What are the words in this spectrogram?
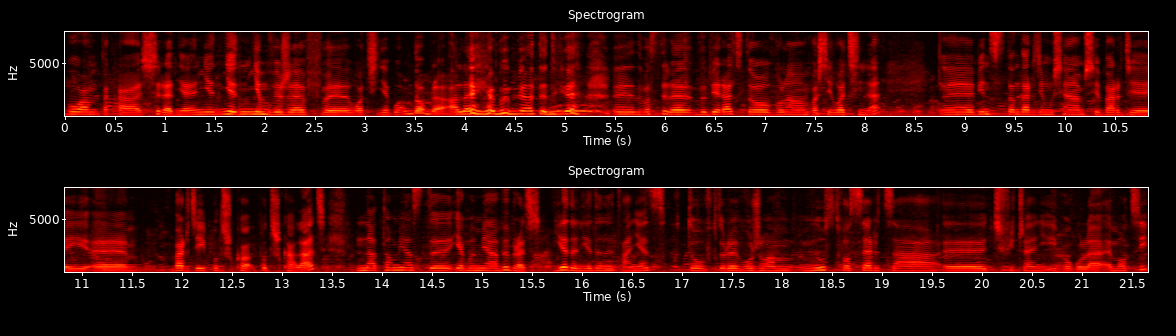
byłam taka średnia. Nie, nie, nie mówię, że w łacinie byłam dobra, ale jakbym miała te dwie, e, dwa style wybierać, to wolałam właśnie łacinę, E, więc w standardzie musiałam się bardziej, e, bardziej podszko- podszkalać. Natomiast jakbym miała wybrać jeden, jedyny taniec, w który włożyłam mnóstwo serca, ćwiczeń i w ogóle emocji,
